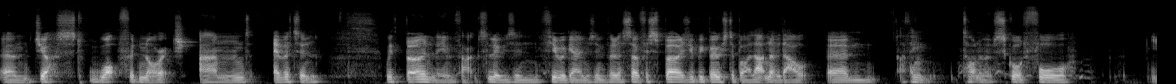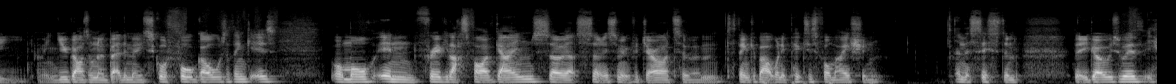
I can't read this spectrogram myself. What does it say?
Um, just Watford, Norwich, and Everton, with Burnley, in fact, losing fewer games than Villa. So for Spurs, you'd be boosted by that, no doubt. Um, I think Tottenham have scored four. I mean, you guys will know better than me. Scored four goals, I think it is, or more in three of your last five games. So that's certainly something for Gerrard to um, to think about when he picks his formation and the system that he goes with.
